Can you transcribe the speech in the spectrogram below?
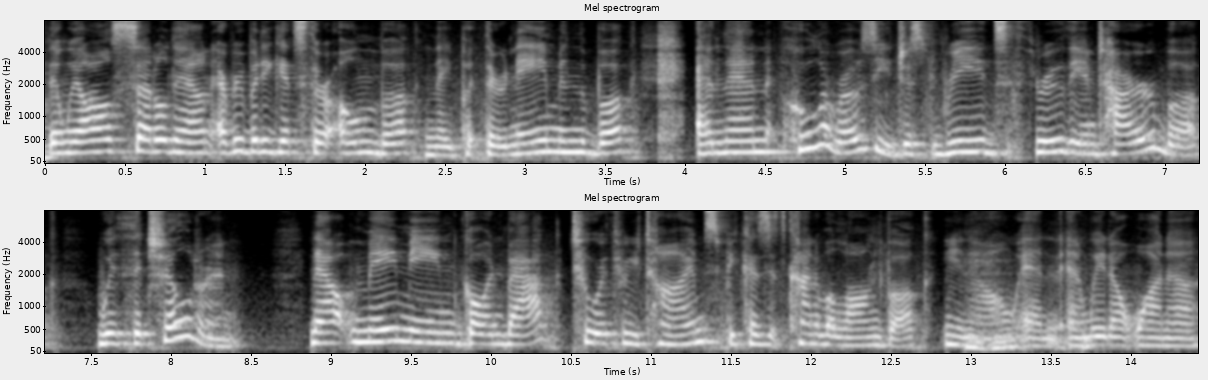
then we all settle down. Everybody gets their own book and they put their name in the book. And then Hula Rosie just reads through the entire book with the children. Now, it may mean going back two or three times because it's kind of a long book, you know, mm-hmm. and, and we don't want to.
